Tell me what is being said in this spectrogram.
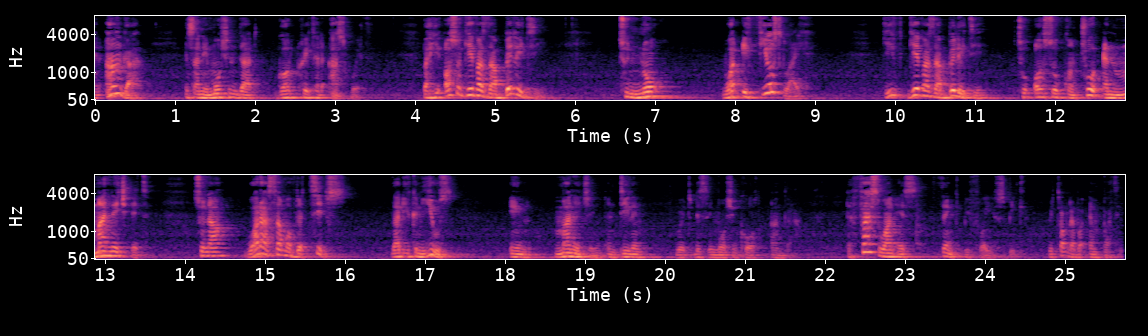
And anger is an emotion that God created us with. But He also gave us the ability to know what it feels like, give, give us ability to also control and manage it. So, now, what are some of the tips that you can use in managing and dealing with this emotion called anger. The first one is think before you speak. We talked about empathy.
